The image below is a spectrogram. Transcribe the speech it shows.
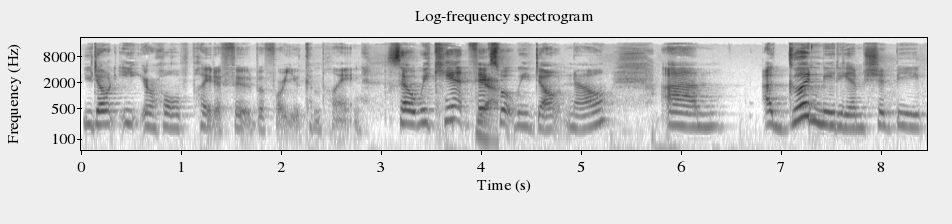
You don't eat your whole plate of food before you complain. So we can't fix Yeah. what we don't know. Um, a good medium should be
